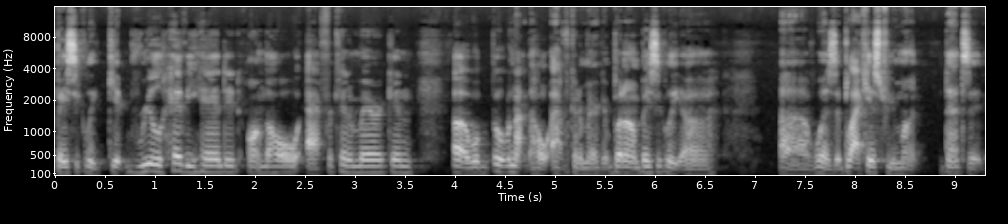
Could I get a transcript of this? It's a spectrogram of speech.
basically get real heavy handed on the whole African American, uh, well, not the whole African American, but um, basically, uh, uh, was it Black History Month? That's it,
